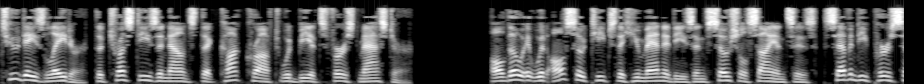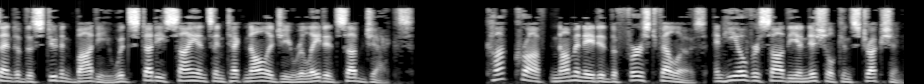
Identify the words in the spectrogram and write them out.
Two days later, the trustees announced that Cockcroft would be its first master. Although it would also teach the humanities and social sciences, 70% of the student body would study science and technology-related subjects. Cockcroft nominated the first fellows, and he oversaw the initial construction.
